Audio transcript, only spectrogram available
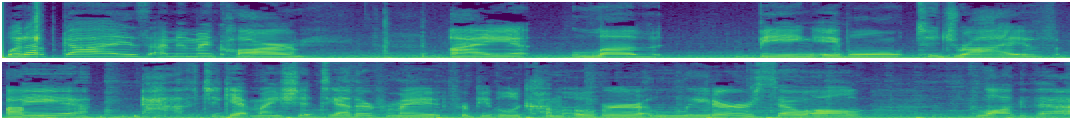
What up guys? I'm in my car. I love being able to drive. I have to get my shit together for my for people to come over later, so I'll vlog that.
